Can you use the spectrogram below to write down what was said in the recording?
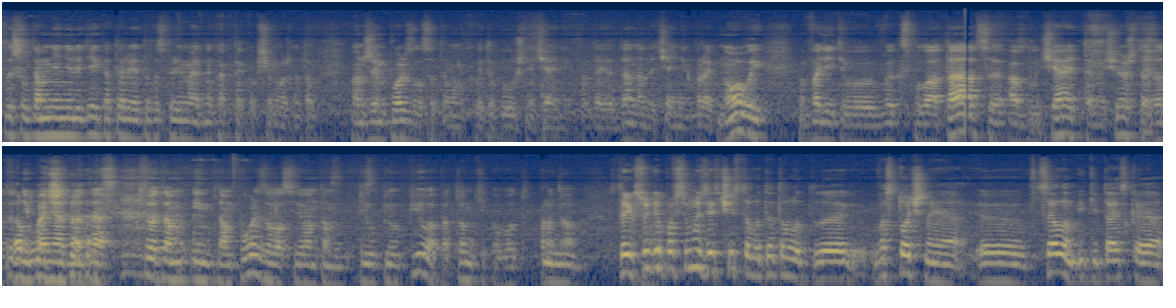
слышал там мнение людей, которые это воспринимают, ну как так вообще можно, там, он же им пользовался, там он какой-то бэушный чайник продает, да, надо чайник брать новый, вводить его в эксплуатацию, обучать, там еще что-то, а тут Обучать. непонятно, да, кто там им там пользовался, и он там пил-пил-пил, а потом типа вот продал. Мгм. Старик, судя по всему, здесь чисто вот это вот э, восточная э, в целом и китайская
